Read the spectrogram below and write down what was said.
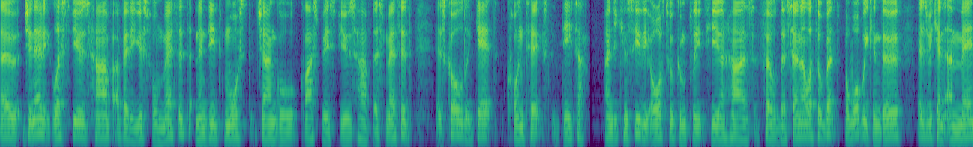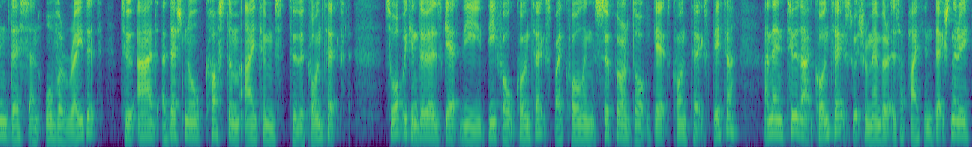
Now, generic list views have a very useful method, and indeed most Django class-based views have this method. It's called get context data. And you can see the autocomplete here has filled this in a little bit, but what we can do is we can amend this and override it to add additional custom items to the context. So what we can do is get the default context by calling super.getContextData, and then to that context, which remember is a Python dictionary,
